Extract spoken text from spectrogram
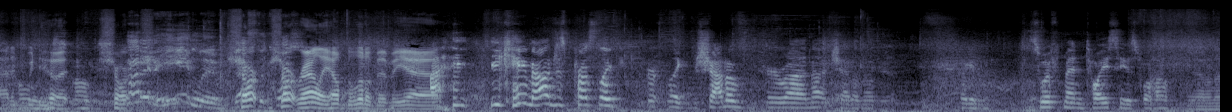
How did we Holy do it? smokes. Short, How did he live? That's short, the short rally helped a little bit, but yeah. I, he came out and just pressed like, er, like shadow or uh, not shadow, no, fucking Swiftmend twice. He was full health, I don't know.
